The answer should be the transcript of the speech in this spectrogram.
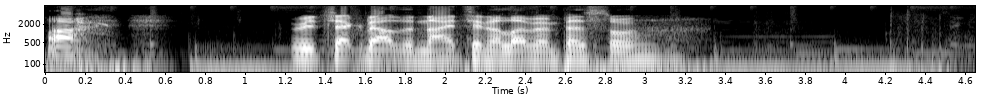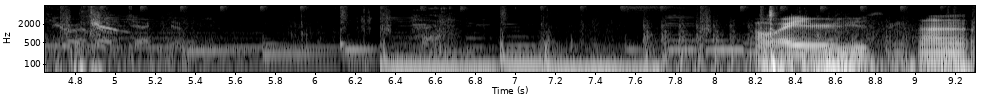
Uh, we checking out the 1911 pistol. Oh wait, you're using that.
